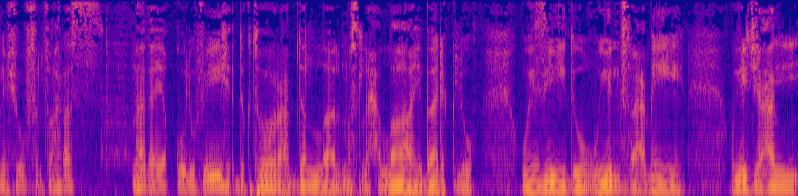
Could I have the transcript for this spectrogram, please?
نشوف الفهرس ماذا يقول فيه الدكتور عبد الله المصلح. الله يبارك له ويزيده وينفع به ويجعل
